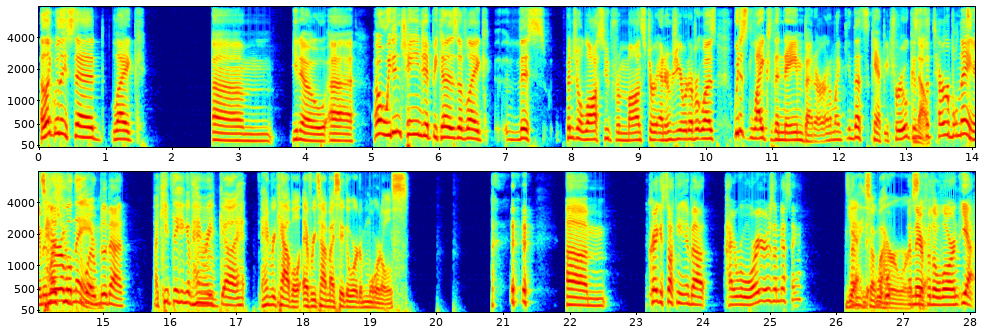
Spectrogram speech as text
I like what they said, like, um, you know, uh, oh, we didn't change it because of like this potential lawsuit from Monster Energy or whatever it was. We just liked the name better. And I'm like, that can't be true because No. it's a terrible name. It's a terrible people are name. really bad. I keep thinking of Henry uh, Henry Cavill every time I say the word Immortals. Um, Craig is talking about Hyrule Warriors, I'm guessing. Yeah, I'm he's talking about Hyrule Warriors. I'm there yeah. for the lore. Yeah,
